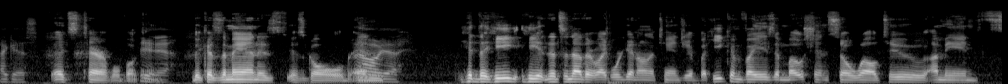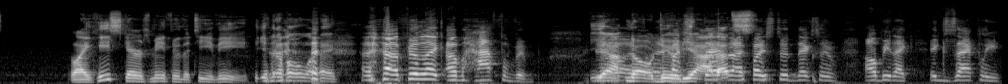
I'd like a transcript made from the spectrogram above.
I guess. it's terrible booking. Yeah. because the man is is gold. Oh, and oh yeah. he, the, he he that's another like we're getting on a tangent, but he conveys emotion so well too. I mean, like he scares me through the TV. You know, like I feel like I'm half of him. You yeah, know, no, if- if dude, I yeah, stand- that's if I stood next to him, I'll be like exactly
